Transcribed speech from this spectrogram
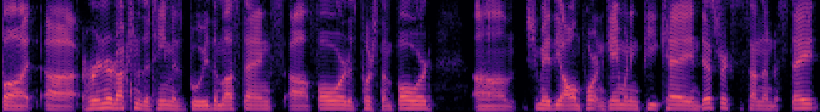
but uh, her introduction to the team has buoyed the Mustangs uh, forward, has pushed them forward. Um, she made the all important game winning PK in districts to send them to state.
